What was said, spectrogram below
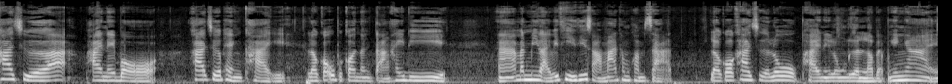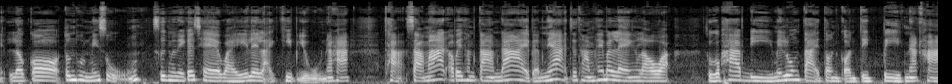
ฆ่าเชื้อภายในบ่อฆ่าเชื้อแผงไข่ แล้วก็อุปกรณ์ต่างๆ ให้ดีนะมันมีหลายวิธีที่สามารถทำความสะอาดแล้วก็ฆ่าเชื้อโรคภายในโรงเรือนเราแบบง่าย ๆ แล้วก็ต้นทุนไม่สูง ซึ่งอันนี้ก็แชร์ไว้หลาย ๆ คลิปอยู่นะคะถ้าสามารถเอาไปทำตามได้แบบเนี้ยจะทำให้แมลงเราอะสุขภาพดีไม่ร่วงตายตอนก่อนติดปีกนะคะ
